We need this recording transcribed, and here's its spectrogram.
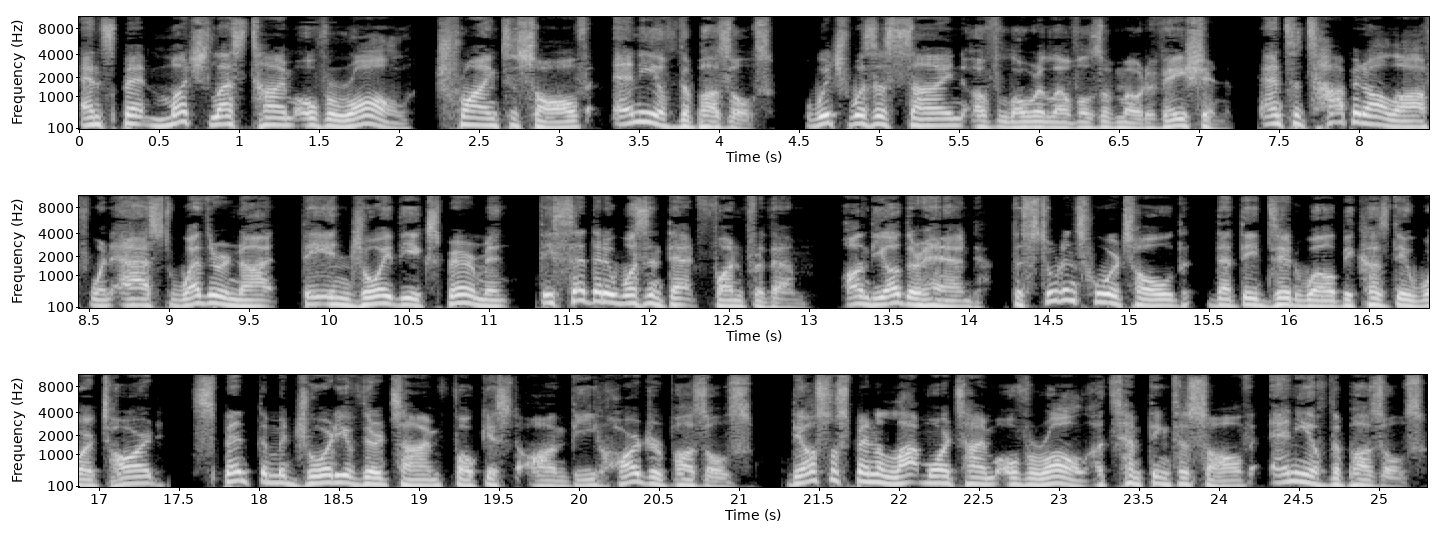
and spent much less time overall trying to solve any of the puzzles, which was a sign of lower levels of motivation. And to top it all off, when asked whether or not they enjoyed the experiment, they said that it wasn't that fun for them. On the other hand, the students who were told that they did well because they worked hard spent the majority of their time focused on the harder puzzles. They also spent a lot more time overall attempting to solve any of the puzzles,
